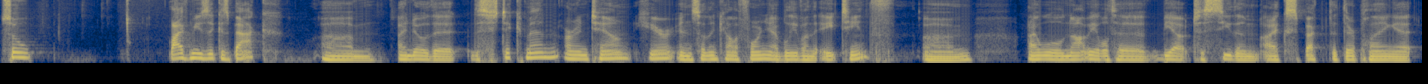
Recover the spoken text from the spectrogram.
So, live music is back. Um, I know that the Stickmen are in town here in Southern California, I believe on the 18th. Um, I will not be able to be out to see them. I expect that they're playing at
